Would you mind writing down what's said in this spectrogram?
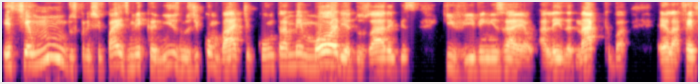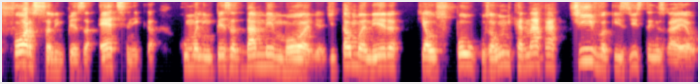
Este é um dos principais mecanismos de combate contra a memória dos árabes que vivem em Israel. A lei da Nakba, ela reforça a limpeza étnica com uma limpeza da memória, de tal maneira que aos poucos a única narrativa que existe em Israel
